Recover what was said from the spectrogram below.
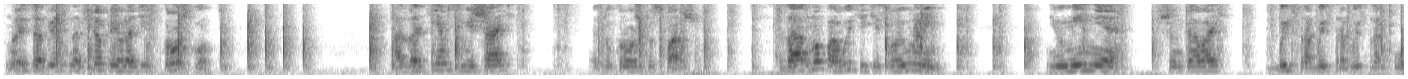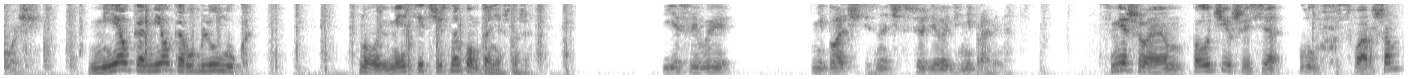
Ну и, соответственно, все превратить в крошку. А затем смешать эту крошку с фаршем. Заодно повысите свой уровень и умение шинковать быстро-быстро-быстро овощи. Мелко-мелко рублю лук. Ну, вместе с чесноком, конечно же. Если вы не плачете, значит все делаете неправильно. Смешиваем получившийся лук с фаршем.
